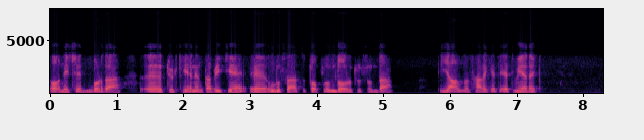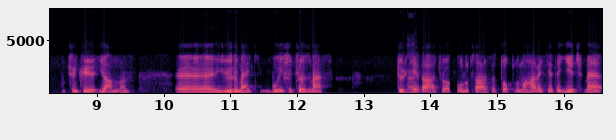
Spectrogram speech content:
Onun için burada e, Türkiye'nin tabii ki e, uluslararası toplum doğrultusunda yalnız hareket etmeyerek çünkü yalnız e, yürümek bu işi çözmez. Türkiye evet. daha çok uluslararası toplumu harekete geçme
